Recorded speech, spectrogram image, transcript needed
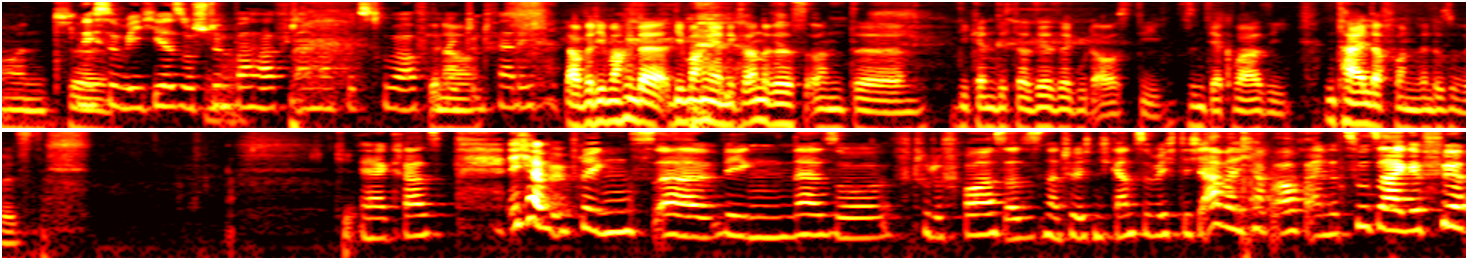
Und, äh, Nicht so wie hier, so stümperhaft, genau. einmal kurz drüber aufgelegt genau. und fertig. Ja, aber die machen, da, die machen ja nichts anderes und äh, die kennen sich da sehr, sehr gut aus. Die sind ja quasi ein Teil davon, wenn du so willst. Okay. Ja, krass. Ich habe übrigens äh, wegen ne, so Tour de France, also ist natürlich nicht ganz so wichtig, aber ich habe auch eine Zusage für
